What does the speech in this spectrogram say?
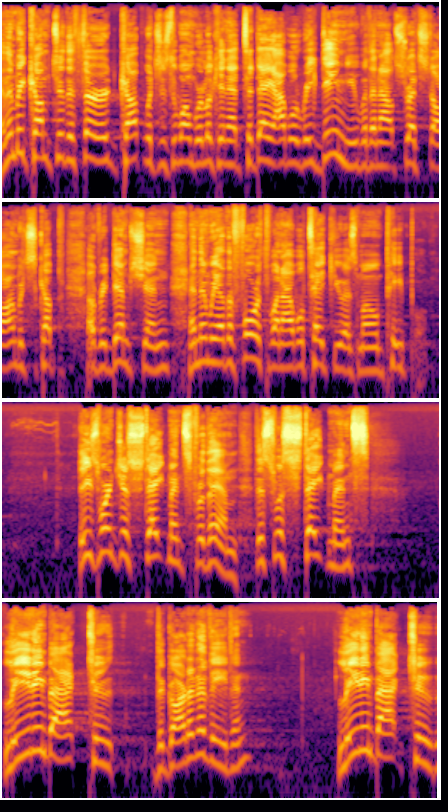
And then we come to the third cup, which is the one we're looking at today. I will redeem you with an outstretched arm, which is the cup of redemption. And then we have the fourth one I will take you as my own people. These weren't just statements for them, this was statements leading back to the Garden of Eden, leading back to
